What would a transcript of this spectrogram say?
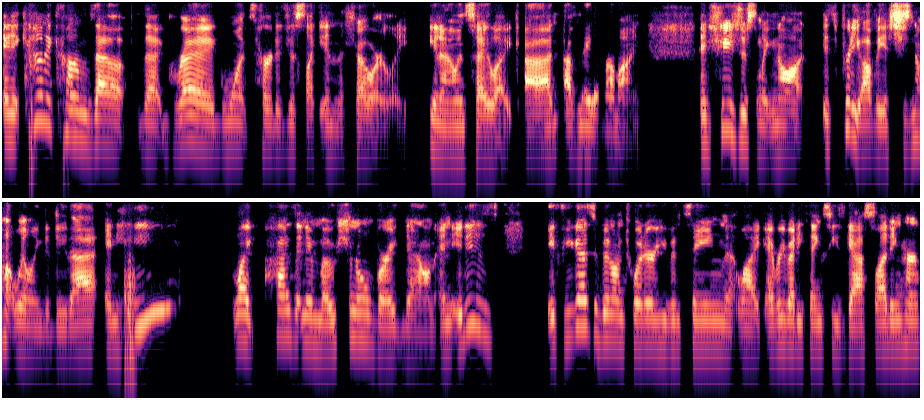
And it kind of comes up that Greg wants her to just like end the show early, you know, and say like, I, I've made up my mind. And she's just like not, it's pretty obvious she's not willing to do that. And he like has an emotional breakdown. And it is, if you guys have been on Twitter, you've been seeing that like everybody thinks he's gaslighting her.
